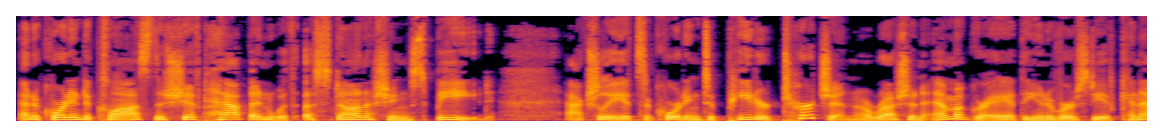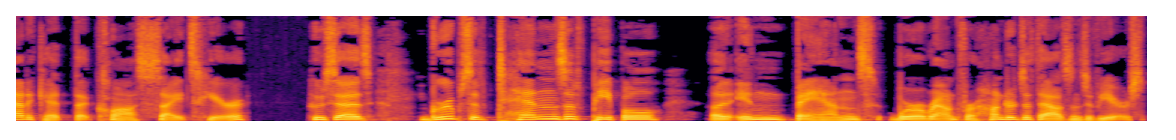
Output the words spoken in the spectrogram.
And according to Klaas, the shift happened with astonishing speed. Actually, it's according to Peter Turchin, a Russian emigre at the University of Connecticut that Klaas cites here, who says groups of tens of people uh, in bands were around for hundreds of thousands of years.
